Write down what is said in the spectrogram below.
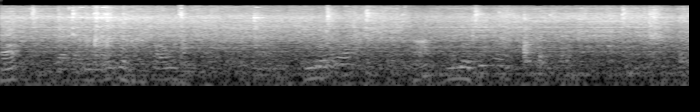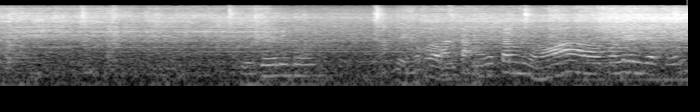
hả? Để lên thôi để nó vào tặng cái tâm của nó, có lên được đến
